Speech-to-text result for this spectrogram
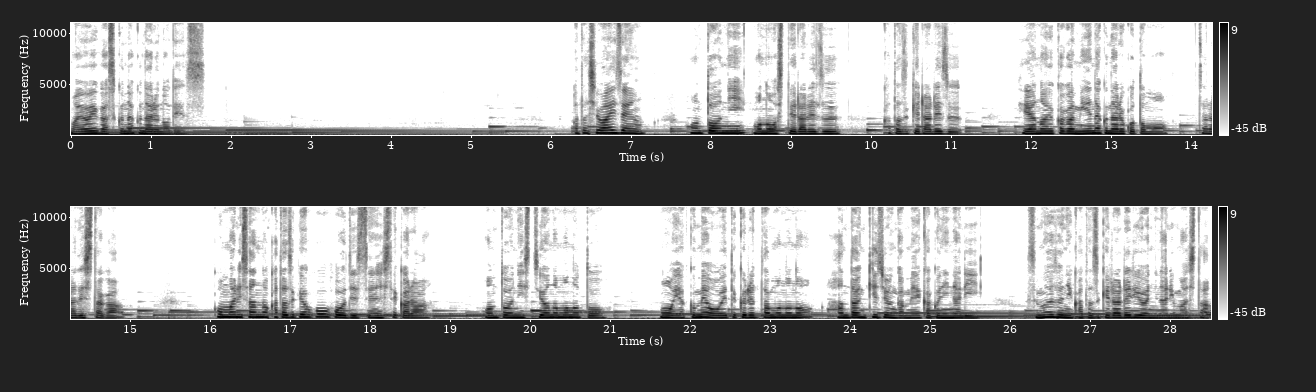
迷いが少なくなるのです。私は以前本当に物を捨てられず片付けられず部屋の床が見えなくなることもざらでしたがこんまりさんの片付け方法を実践してから本当に必要なものともう役目を終えてくれたものの判断基準が明確になりスムーズに片付けられるようになりました。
